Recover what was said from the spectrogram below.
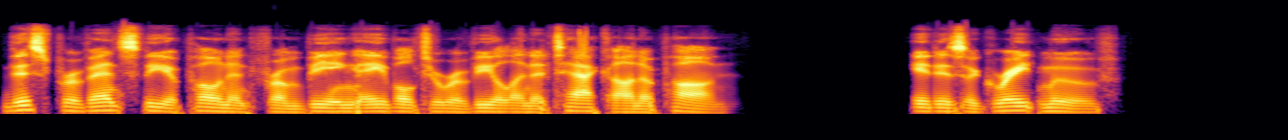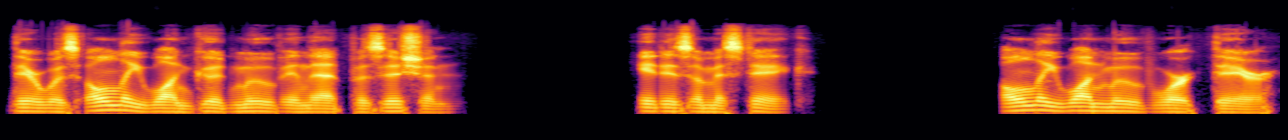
This prevents the opponent from being able to reveal an attack on a pawn. It is a great move. There was only one good move in that position. It is a mistake. Only one move worked there,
